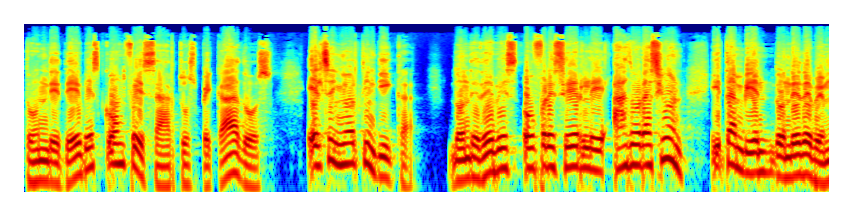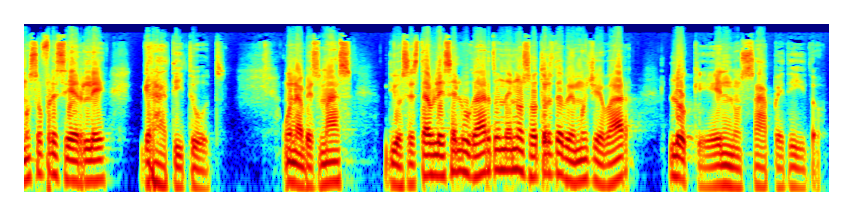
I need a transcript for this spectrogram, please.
dónde debes confesar tus pecados el Señor te indica dónde debes ofrecerle adoración y también dónde debemos ofrecerle gratitud. Una vez más, Dios establece el lugar donde nosotros debemos llevar lo que Él nos ha pedido.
